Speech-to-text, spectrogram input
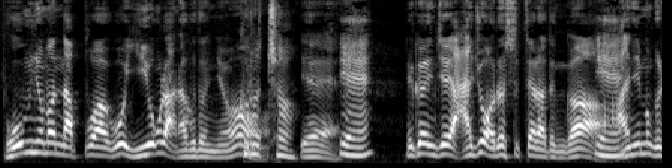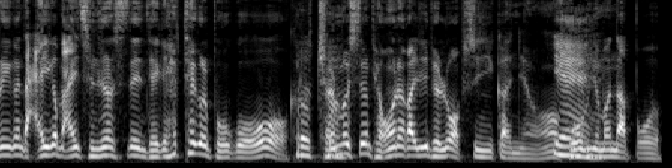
보험료만 납부하고 이용을 안 하거든요. 그렇죠. 예. 예. 그러니까 이제 아주 어렸을 때라든가 예. 아니면 그러니까 나이가 많이 들었을 때는 되게 혜택을 보고 그렇죠. 젊었을 때는 병원에 갈 일이 별로 없으니까요. 예. 보험료만 납부고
